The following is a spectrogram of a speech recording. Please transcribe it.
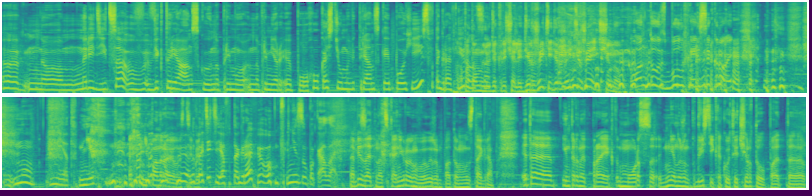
э, э, нарядиться в викторианскую, напрямую- например, эпоху, костюмы викторианской эпохи и А сфотографироваться. потом люди кричали, держите, держите женщину. Вон тут с булкой и с икрой. Ну, нет. Нет, не понравилось Ну, тебе. Хотите, я фотографию вам принесу показать. Обязательно отсканируем, выложим потом в Инстаграм. Это интернет-проект Морс. Мне нужно подвести какую-то черту под э,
